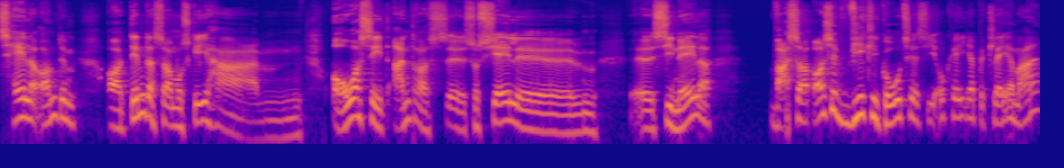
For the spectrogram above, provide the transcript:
taler om dem, og dem, der så måske har mm, overset andres øh, sociale signaler, var så også virkelig gode til at sige, okay, jeg beklager meget,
